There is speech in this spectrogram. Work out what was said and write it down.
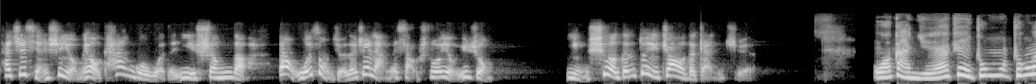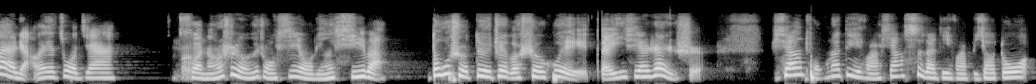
他之前是有没有看过我的一生的？但我总觉得这两个小说有一种影射跟对照的感觉。我感觉这中中外两位作家可能是有一种心有灵犀吧，都是对这个社会的一些认识，相同的地方、相似的地方比较多。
